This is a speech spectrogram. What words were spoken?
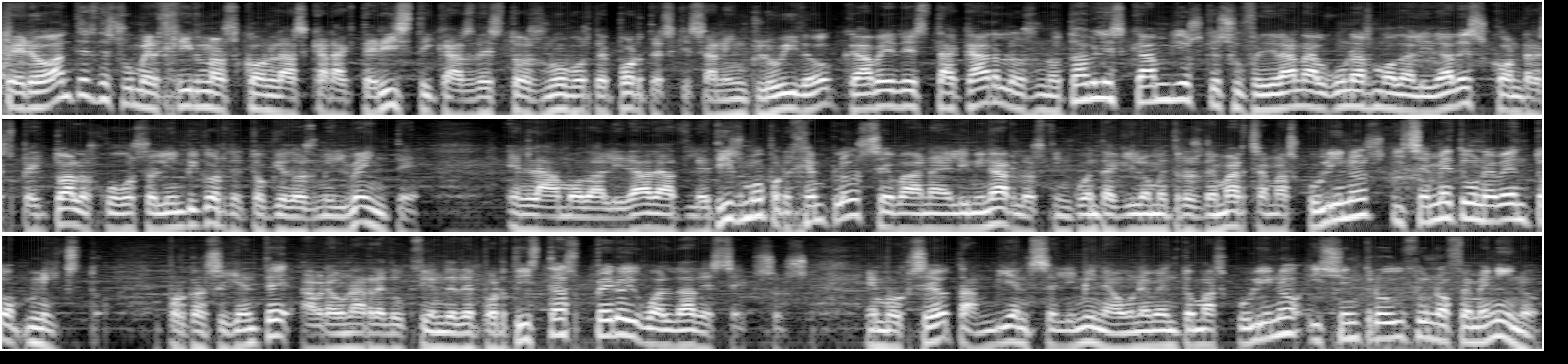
Pero antes de sumergirnos con las características de estos nuevos deportes que se han incluido, cabe destacar los notables cambios que sufrirán algunas modalidades con respecto a los Juegos Olímpicos de Tokio 2020. En la modalidad de atletismo, por ejemplo, se van a eliminar los 50 kilómetros de marcha masculinos y se mete un evento mixto. Por consiguiente, habrá una reducción de deportistas, pero igualdad de sexos. En boxeo también se elimina un evento masculino y se introduce uno femenino,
